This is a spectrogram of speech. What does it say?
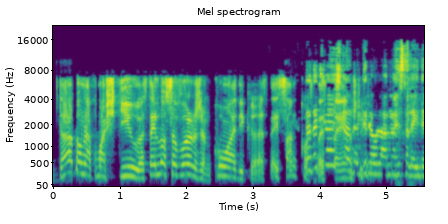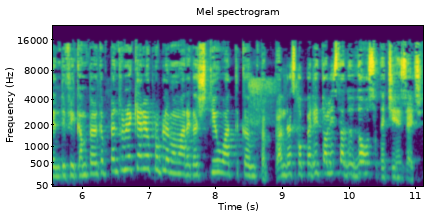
da, domnule, acum știu, asta e loss aversion. Cum adică? Asta e sunk cost. Dar de ce e așa de greu la noi să le identificăm? Pentru că pentru mine chiar e o problemă mare, că știu că am descoperit o listă de 250.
